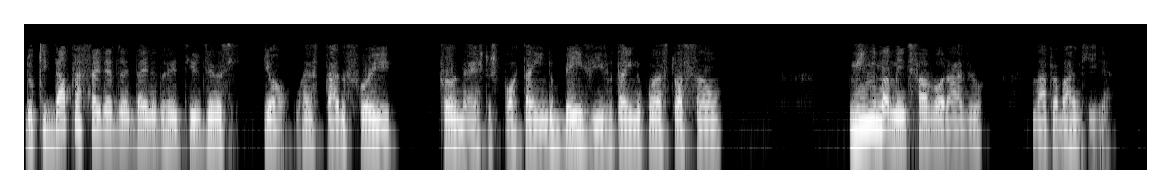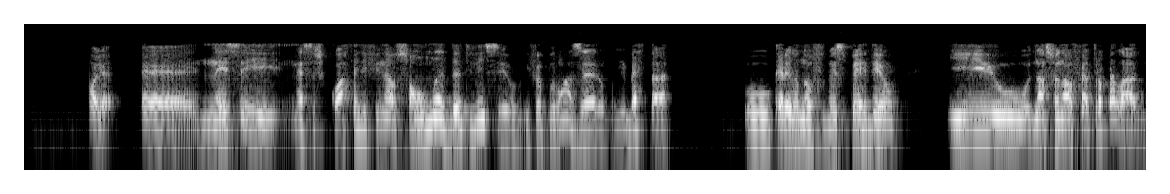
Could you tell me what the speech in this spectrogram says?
do que dá para sair da, da, Ilha do Retiro dizendo assim, ó, o resultado foi, foi honesto, o esporte está indo bem vivo, está indo com uma situação minimamente favorável lá para Barranquilha? Olha, é, nesse, nessas quartas de final, só um mandante venceu, e foi por 1 a 0 o Libertar. O Querendo ou não Fluminense perdeu e o Nacional foi atropelado.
